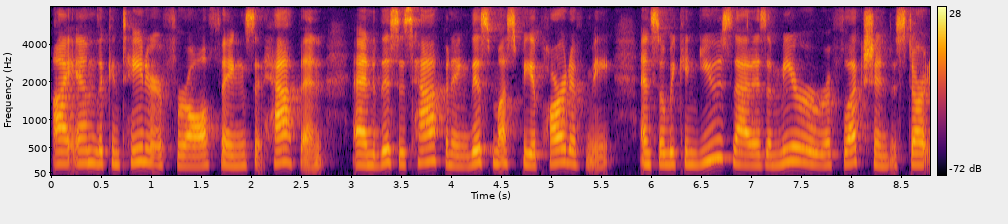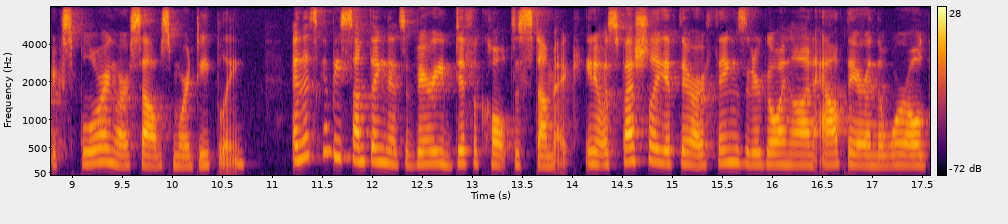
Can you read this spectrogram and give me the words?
I am the container for all things that happen, and this is happening. This must be a part of me. And so we can use that as a mirror reflection to start exploring ourselves more deeply. And this can be something that's very difficult to stomach, you know, especially if there are things that are going on out there in the world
